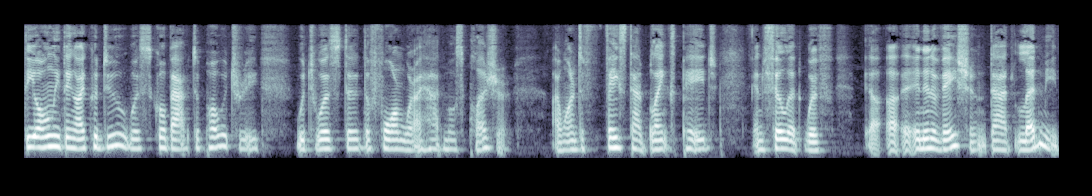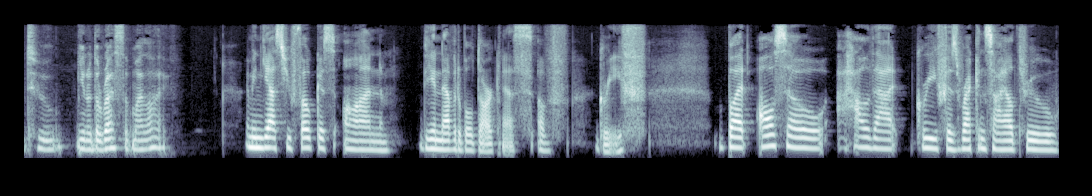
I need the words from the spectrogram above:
the only thing I could do was go back to poetry, which was the, the form where I had most pleasure. I wanted to face that blank page and fill it with uh, uh, an innovation that led me to, you know, the rest of my life. I mean, yes, you focus on the inevitable darkness of grief, but also how that grief is reconciled through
